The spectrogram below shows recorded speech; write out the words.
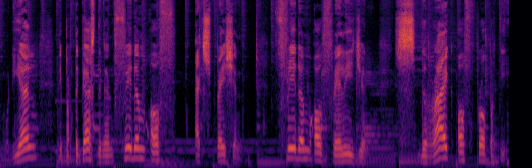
Kemudian dipertegas dengan freedom of expression, freedom of religion, the right of property.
